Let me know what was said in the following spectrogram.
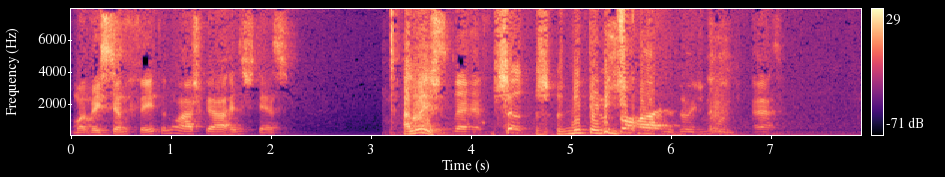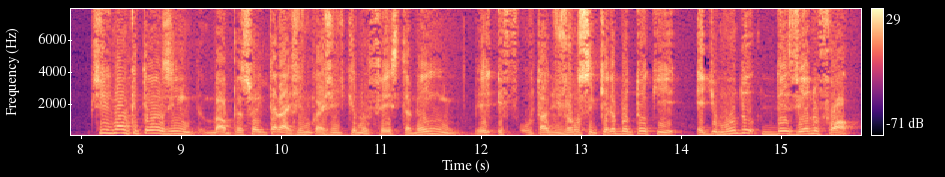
Uma vez sendo feito, eu não acho que há resistência. Ah, Luiz, Mas, é, me permite. Os salários hoje, muito. É, não, que tem assim, uma pessoa interagindo com a gente que no Face também, e, e, o tal de João Siqueira botou aqui, Edmundo desviando o foco.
